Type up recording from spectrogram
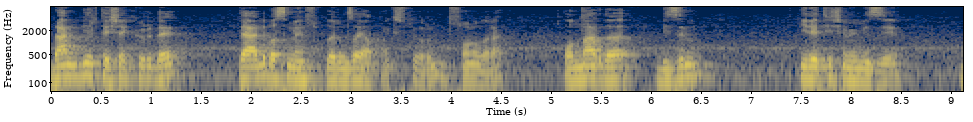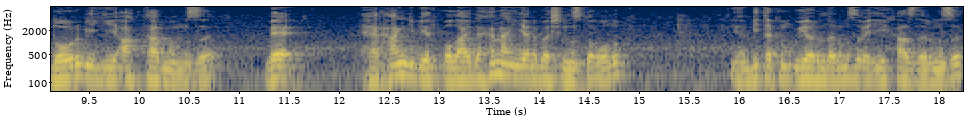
Ben bir teşekkürü de değerli basın mensuplarımıza yapmak istiyorum son olarak. Onlar da bizim iletişimimizi, doğru bilgiyi aktarmamızı ve herhangi bir olayda hemen yanı başımızda olup yani bir takım uyarılarımızı ve ikazlarımızı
